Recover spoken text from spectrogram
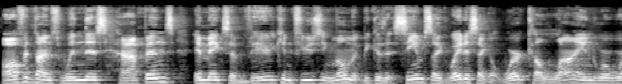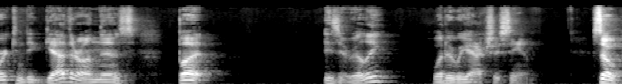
Oftentimes, when this happens, it makes a very confusing moment because it seems like, wait a second, we're aligned, we're working together on this, but is it really? What are we actually seeing? So,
